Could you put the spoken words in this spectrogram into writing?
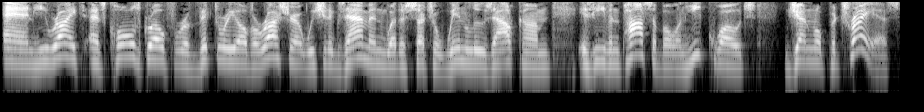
And he writes, as calls grow for a victory over Russia, we should examine whether such a win-lose outcome is even possible. And he quotes General Petraeus,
